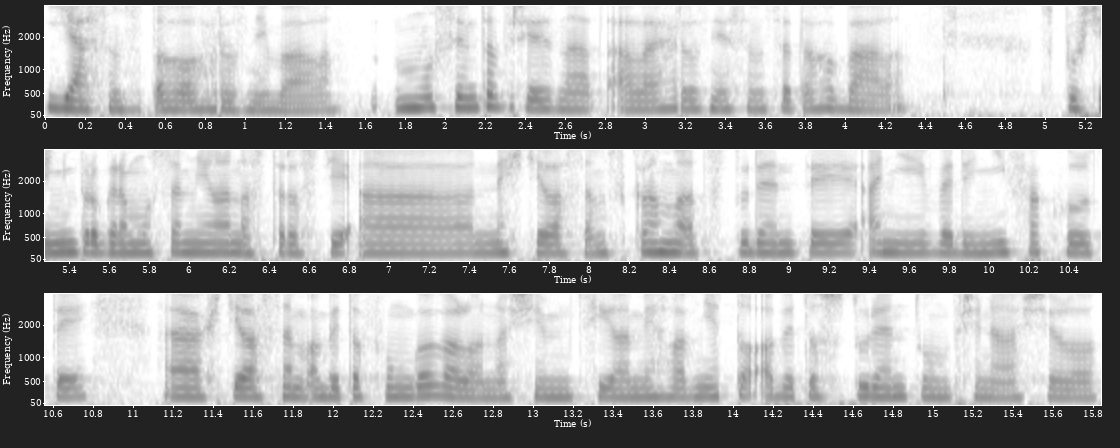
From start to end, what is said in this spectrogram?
Já jsem se toho hrozně bála. Musím to přiznat, ale hrozně jsem se toho bála spuštění programu jsem měla na starosti a nechtěla jsem zklamat studenty ani vedení fakulty. Chtěla jsem, aby to fungovalo. Naším cílem je hlavně to, aby to studentům přinášelo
